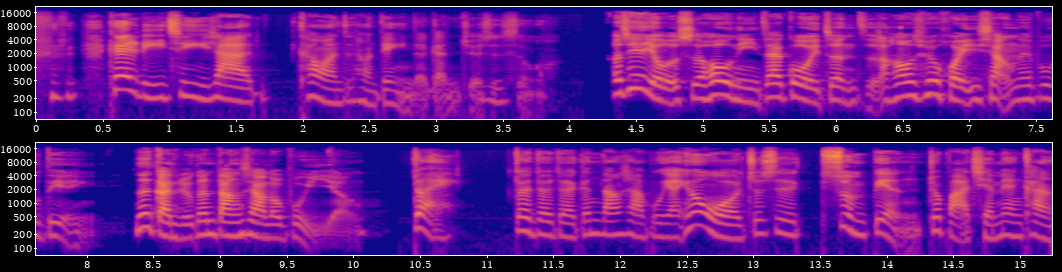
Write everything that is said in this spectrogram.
可以厘清一下看完这场电影的感觉是什么。而且有的时候你再过一阵子，然后去回想那部电影，那感觉跟当下都不一样。对，对对对，跟当下不一样。因为我就是顺便就把前面看的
